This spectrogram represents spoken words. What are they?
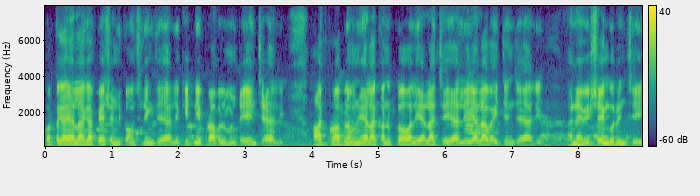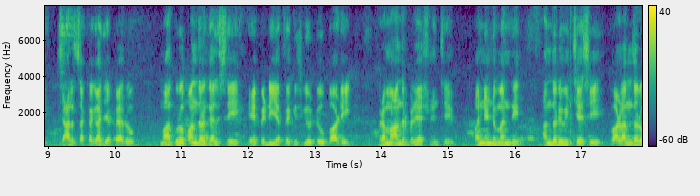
కొత్తగా ఎలాగ పేషెంట్ కౌన్సిలింగ్ చేయాలి? కిడ్నీ ప్రాబ్లం ఉంటే ఏం చేయాలి? హార్ట్ ప్రాబ్లంని ఎలా కనుక్కోవాలి? ఎలా చేయాలి? ఎలా వైద్యం చేయాలి? అనే విషయం గురించి చాలా చక్కగా చెప్పారు. మా గ్రూప్ అందరూ కలిసి APDF executive body from Andhra Pradesh నుంచి పన్నెండు మంది అందరూ ఇచ్చేసి వాళ్ళందరూ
